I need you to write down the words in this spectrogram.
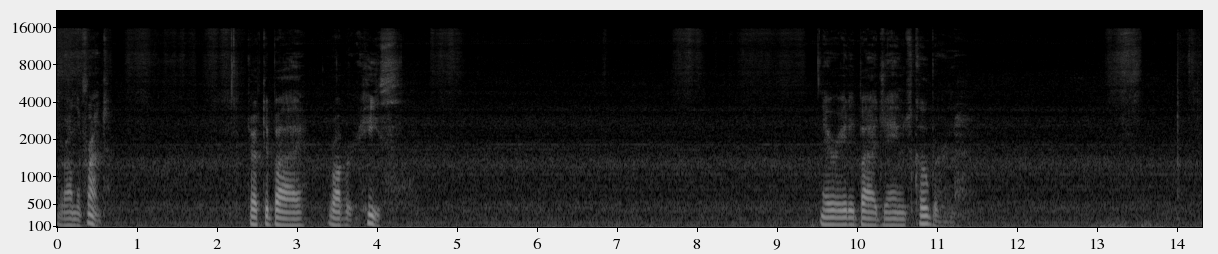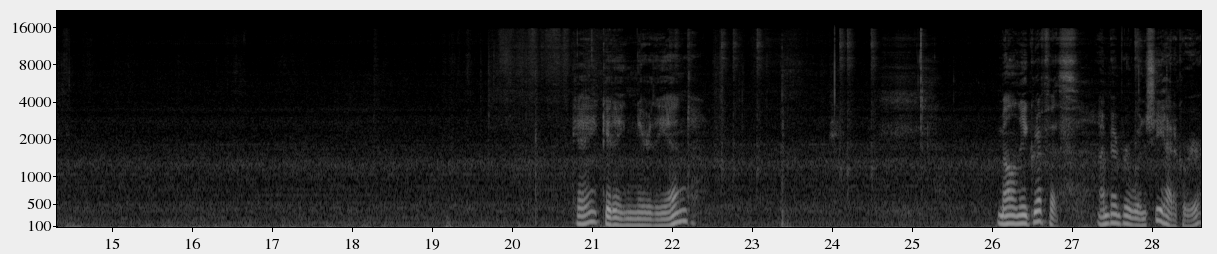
They're on the front. Directed by Robert Heath. Narrated by James Coburn. Okay, getting near the end. Melanie Griffith. I remember when she had a career.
